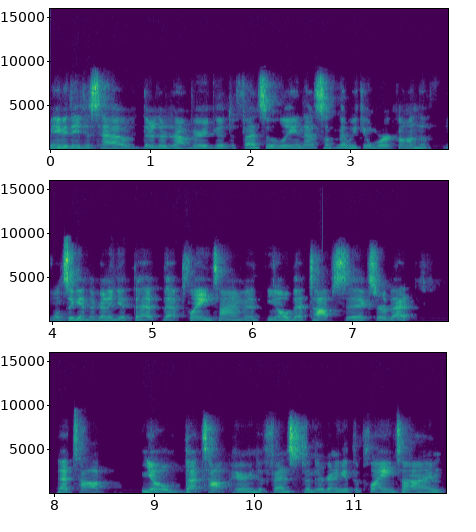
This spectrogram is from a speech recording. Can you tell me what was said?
Maybe they just have they're, they're not very good defensively, and that's something that we can work on. The, once again, they're going to get that that playing time at you know that top six or that that top you know that top pairing defense, and they're going to get the playing time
